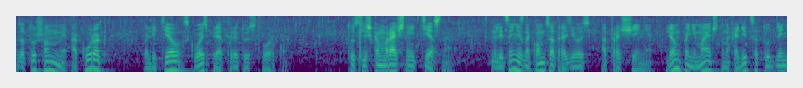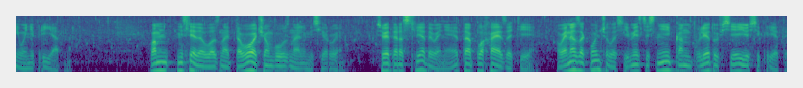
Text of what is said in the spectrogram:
Затушенный окурок полетел сквозь приоткрытую створку. Тут слишком мрачно и тесно. На лице незнакомца отразилось отвращение. Леон понимает, что находиться тут для него неприятно. Вам не следовало знать того, о чем вы узнали, месье Руэ. Все это расследование – это плохая затея. Война закончилась, и вместе с ней канут в лету все ее секреты.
